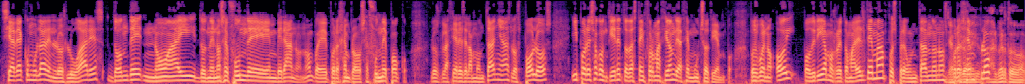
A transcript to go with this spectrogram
se ha de acumular en los lugares donde no hay, donde no se funde en verano, ¿no? Pues, por ejemplo, se funde poco, los glaciares de las montañas, los polos, y por eso contiene toda esta información de hace mucho tiempo. Pues bueno, hoy podríamos retomar el tema, pues preguntándonos, por ejemplo... Alberto,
